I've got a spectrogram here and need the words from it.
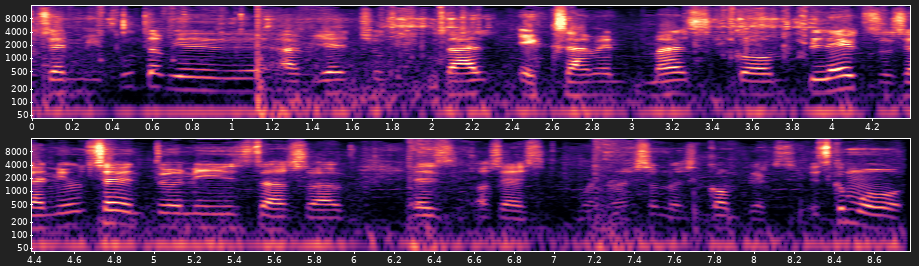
O sea, en mi puta vida había hecho tal examen más complejo. O sea, ni un 720 Insta es, o sea, es, bueno, eso no es complejo. Es como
